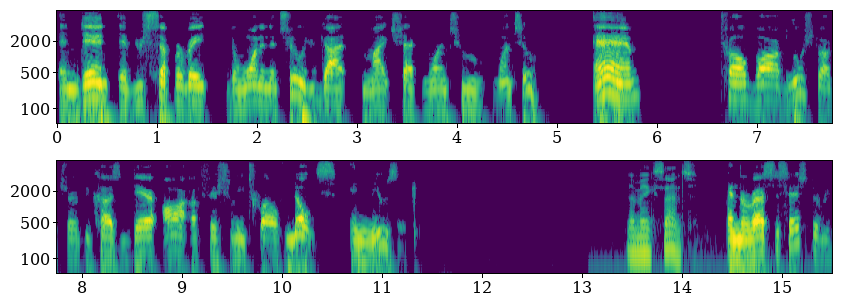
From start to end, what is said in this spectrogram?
And then if you separate the one and the two, you got mic check one, two, one, two. And 12 bar blues structure because there are officially 12 notes in music. That makes sense. And the rest is history.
